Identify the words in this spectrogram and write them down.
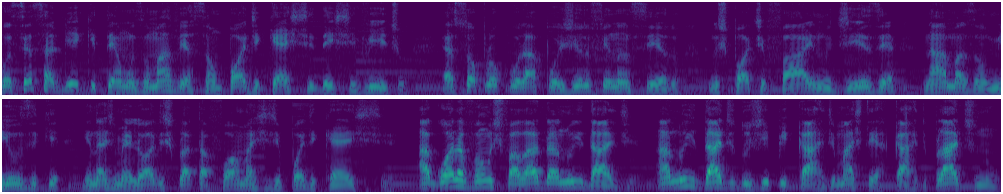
Você sabia que temos uma versão podcast deste vídeo? É só procurar por Giro Financeiro no Spotify, no Deezer, na Amazon Music e nas melhores plataformas de podcast. Agora vamos falar da anuidade. A anuidade do Jeep Card Mastercard Platinum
